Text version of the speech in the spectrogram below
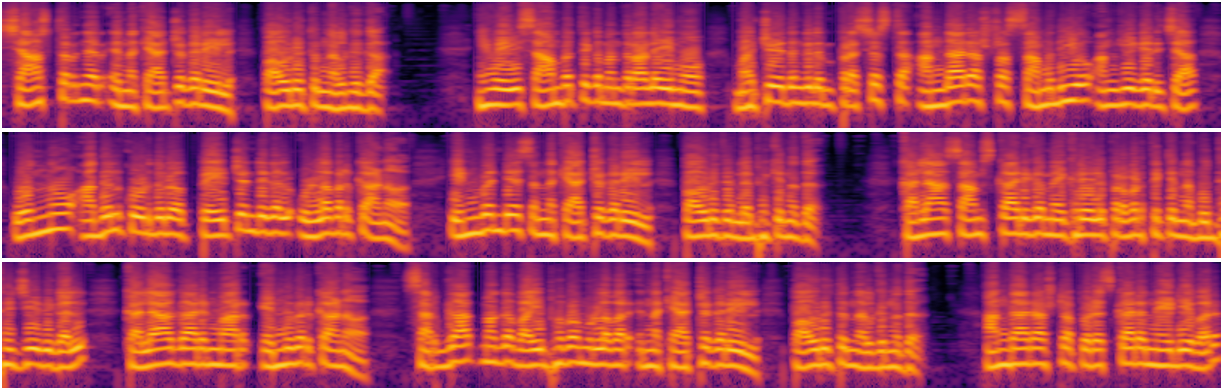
ശാസ്ത്രജ്ഞർ എന്ന കാറ്റഗറിയിൽ പൗരത്വം നൽകുക. യു എ സാമ്പത്തിക മന്ത്രാലയമോ മറ്റേതെങ്കിലും പ്രശസ്ത അന്താരാഷ്ട്ര സമിതിയോ അംഗീകരിച്ച ഒന്നോ അതിൽ കൂടുതലോ പേറ്റന്റുകൾ ഉള്ളവർക്കാണ് ഇൻവെന്റേഴ്സ് എന്ന കാറ്റഗറിയിൽ പൌരത്വം ലഭിക്കുന്നത്. കലാ സാംസ്കാരിക മേഖലയിൽ പ്രവർത്തിക്കുന്ന ബുദ്ധിജീവികൾ കലാകാരന്മാർ എന്നിവർക്കാണ് സർഗാത്മക വൈഭവമുള്ളവർ എന്ന കാറ്റഗറിയിൽ പൌരത്വം നൽകുന്നത്. അന്താരാഷ്ട്ര പുരസ്കാരം നേടിയവർ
